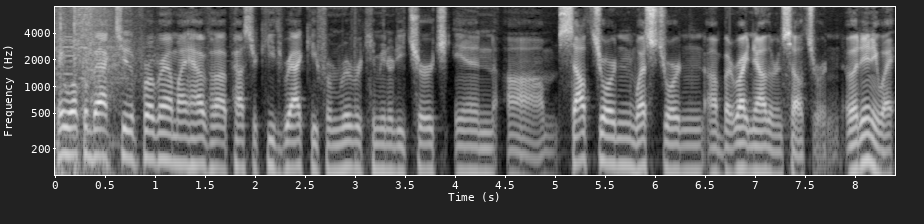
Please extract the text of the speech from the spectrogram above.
Hey, welcome back to the program. I have uh, Pastor Keith Radke from River Community Church in um, South Jordan, West Jordan, uh, but right now they're in South Jordan. But anyway,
